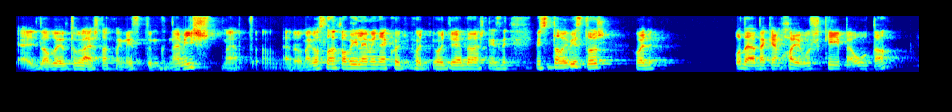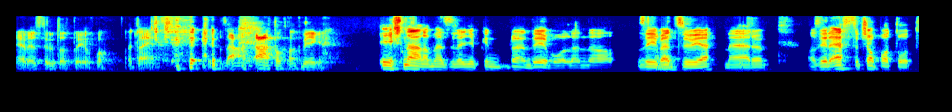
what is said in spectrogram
egy labdairtoglásnak megnéztünk nem is, mert erről megoszlanak a vélemények, hogy, hogy, hogy érdemes nézni. Viszont ami biztos, hogy Odell Beckham hajós képe óta először jutott playoffba a Giants. Az átoknak vége. És nálam ezzel egyébként Brand Dable lenne az évedzője, mert azért ezt a csapatot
